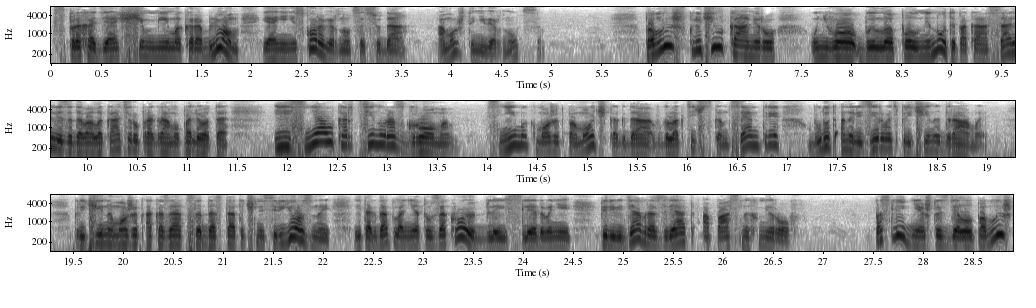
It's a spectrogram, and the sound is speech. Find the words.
с проходящим мимо кораблем, и они не скоро вернутся сюда, а может и не вернутся. Павлыш включил камеру. У него было полминуты, пока Салли задавала катеру программу полета, и снял картину разгрома. Снимок может помочь, когда в галактическом центре будут анализировать причины драмы. Причина может оказаться достаточно серьезной, и тогда планету закроют для исследований, переведя в разряд опасных миров. Последнее, что сделал Павлыш,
